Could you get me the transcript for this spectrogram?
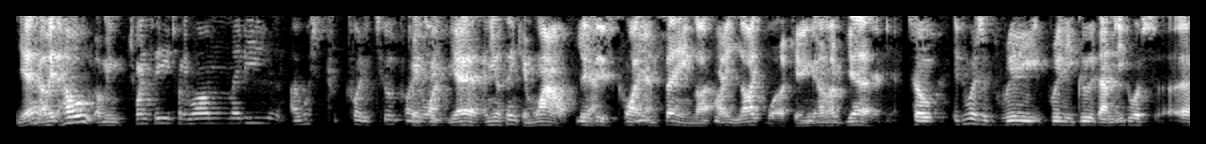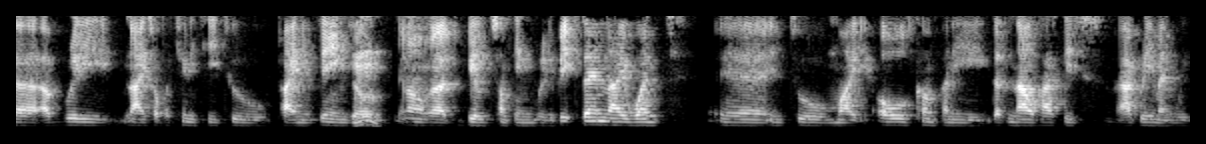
Yeah, I mean, how old? I mean, 20, 21 maybe? I was tw- 22, 22. 21. Yeah, and you're thinking, wow, this Yeah, is quite yeah. insane. Like, I like working, and I'm, yeah. So it was really, really good, and it was uh, a really nice opportunity to try new things, or Mm. you know, uh, to build something really big. Then I went uh, into my old company that now has this agreement with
